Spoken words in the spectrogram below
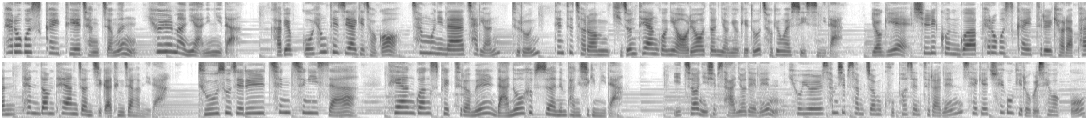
페로브스카이트의 장점은 효율만이 아닙니다. 가볍고 형태 제약이 적어 창문이나 차련, 드론, 텐트처럼 기존 태양광이 어려웠던 영역에도 적용할 수 있습니다. 여기에 실리콘과 페로브스카이트를 결합한 텐덤 태양전지가 등장합니다. 두 소재를 층층이 쌓아 태양광 스펙트럼을 나노 흡수하는 방식입니다. 2024년에는 효율 33.9%라는 세계 최고 기록을 세웠고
